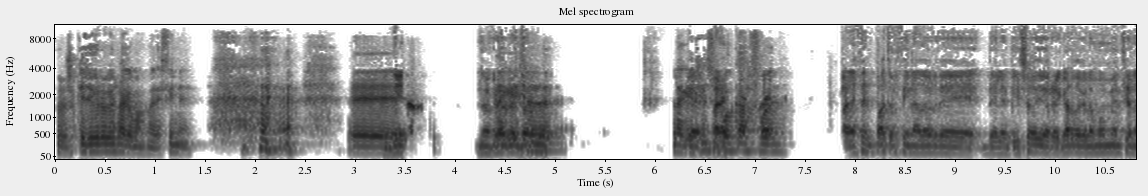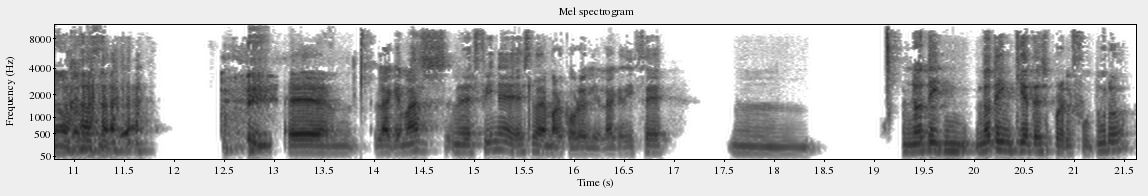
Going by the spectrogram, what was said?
Pero es que yo creo que es la que más me define. eh, no creo que, todo... La que hice en su podcast fue... Parece el patrocinador de, del episodio, Ricardo, que lo hemos mencionado. eh, la que más me define es la de Marco Aurelio, la que dice... Mmm, no, te, no te inquietes por el futuro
